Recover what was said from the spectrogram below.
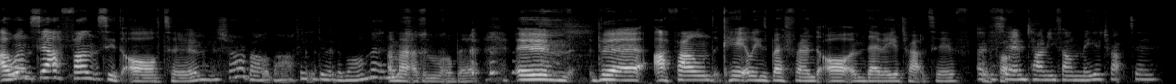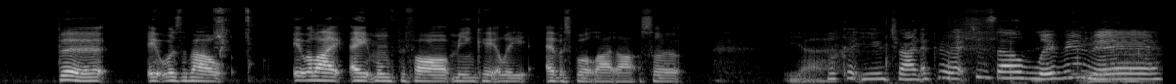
I wouldn't say I fancied Are autumn. you sure about that? I think you do at the moment. I might have done a little bit. Um, but I found Katylee's best friend Autumn very attractive. At the same time, you found me attractive. but it was about it were like eight months before me and Katylee ever spoke like that. So yeah. Look at you trying to correct yourself, Libby May.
